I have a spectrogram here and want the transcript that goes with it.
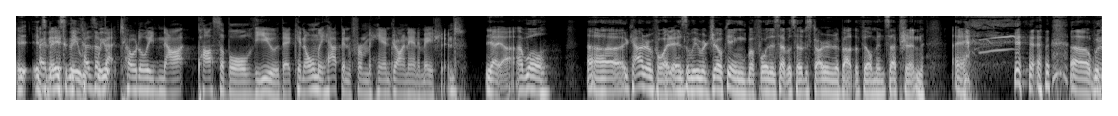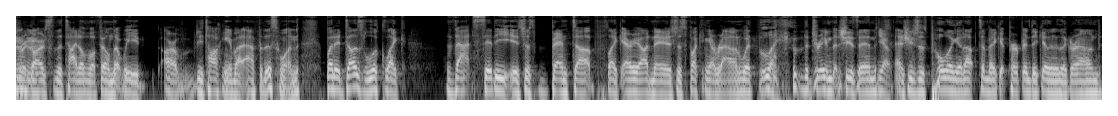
It- it's basically because of we- that totally not possible view that can only happen from hand-drawn animation. Yeah, yeah. Uh, Well, uh, counterpoint is we were joking before this episode started about the film Inception, uh, with regards to the title of a film that we are be talking about after this one. But it does look like that city is just bent up. Like Ariadne is just fucking around with like the dream that she's in, Yeah. and she's just pulling it up to make it perpendicular to the ground.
